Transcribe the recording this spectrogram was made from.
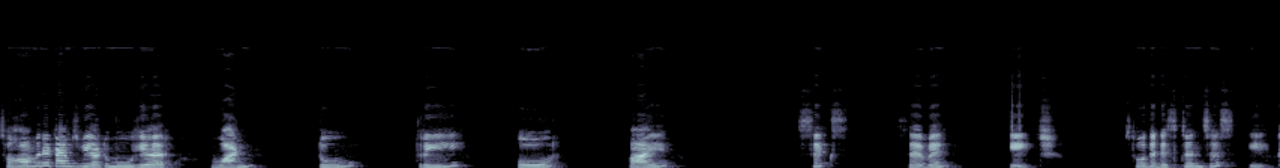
So how many times we have to move here? 1, 2, 3, 4, 5, 6, 7, 8. So the distance is 8.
